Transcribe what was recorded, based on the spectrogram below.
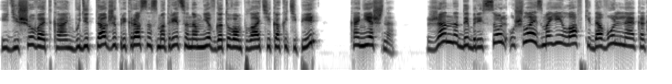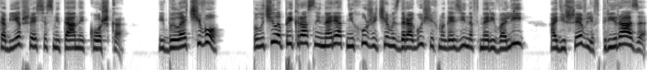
И дешевая ткань будет так же прекрасно смотреться на мне в готовом платье, как и теперь? Конечно. Жанна де Брисоль ушла из моей лавки довольная, как объевшаяся сметаной кошка. И было отчего. Получила прекрасный наряд не хуже, чем из дорогущих магазинов на Ривали, а дешевле в три раза.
